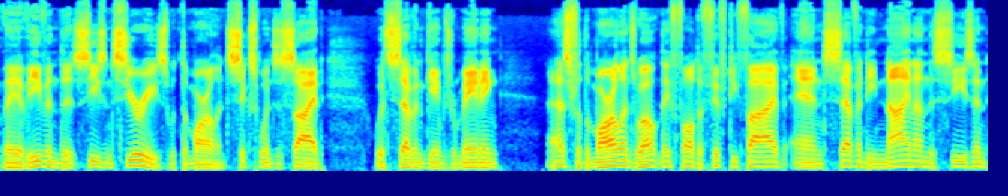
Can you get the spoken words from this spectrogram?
They have evened the season series with the Marlins, six wins aside, with seven games remaining. As for the Marlins, well, they fall to 55 and 79 on the season.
